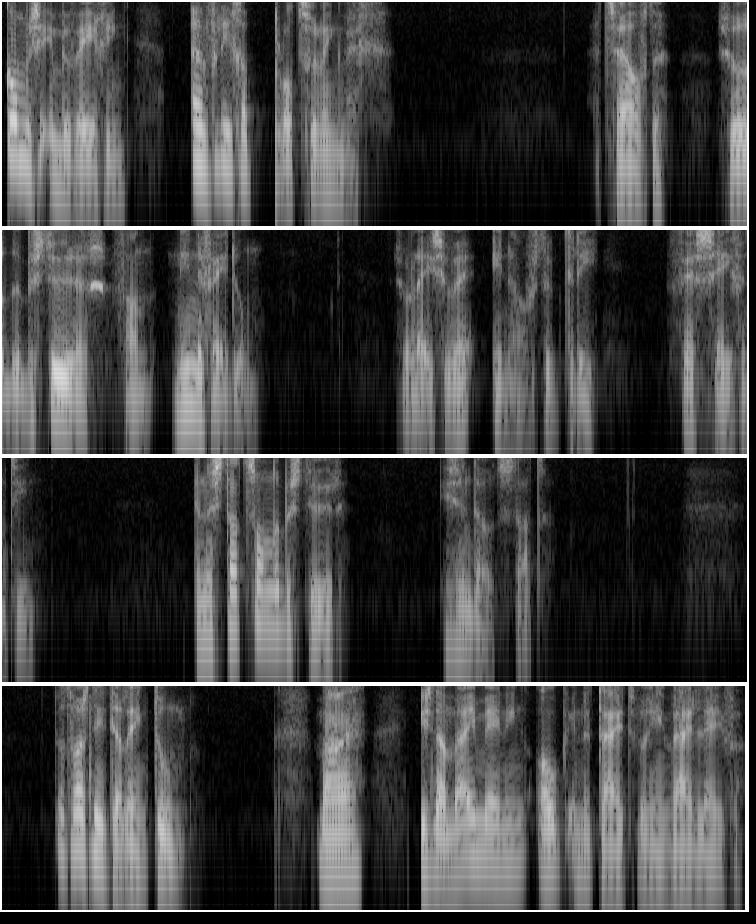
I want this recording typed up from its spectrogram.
komen ze in beweging en vliegen plotseling weg. Hetzelfde zullen de bestuurders van Nineveh doen. Zo lezen we in hoofdstuk 3, vers 17. En een stad zonder bestuur is een doodstad. Dat was niet alleen toen, maar is naar mijn mening ook in de tijd waarin wij leven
